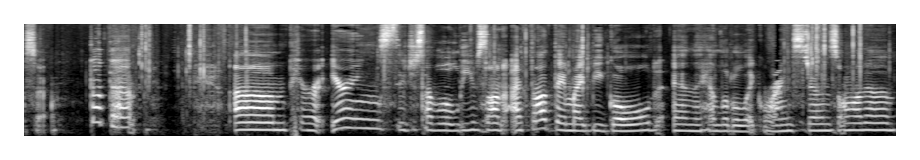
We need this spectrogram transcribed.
So got that. Um, pair of earrings. They just have little leaves on. I thought they might be gold and they had little like rhinestones on them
